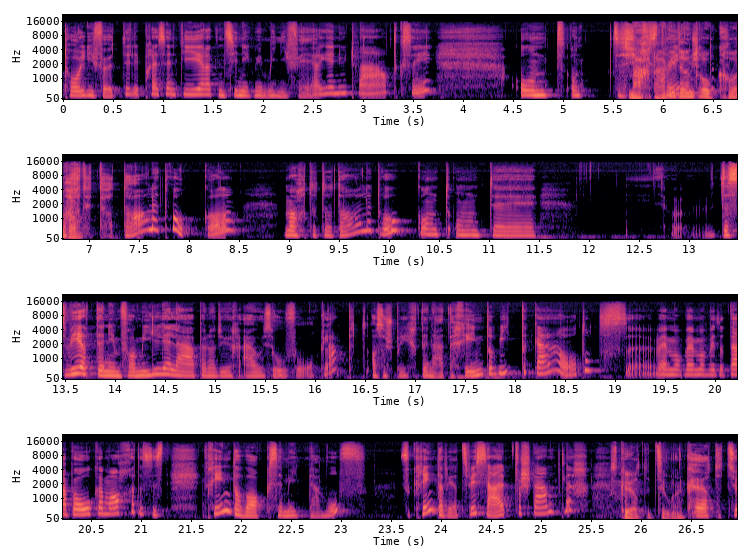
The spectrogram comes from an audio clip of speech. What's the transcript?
tolle Fotos präsentiere, dann sind irgendwie meine Ferien nicht wert gewesen. Und, und das Macht auch wieder einen Druck, oder? Macht einen totalen Druck, oder? Macht einen totalen Druck und, und äh, das wird dann im Familienleben natürlich auch so vorgelebt. Also sprich dann auch den Kindern weitergeben, oder? Das, äh, wenn, wir, wenn wir wieder diesen Bogen machen. Das heißt, die Kinder wachsen mit dem auf. Für Kinder wird es wie selbstverständlich. Das gehört dazu. gehört dazu,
